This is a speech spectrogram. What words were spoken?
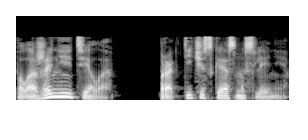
Положение тела. Практическое осмысление.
